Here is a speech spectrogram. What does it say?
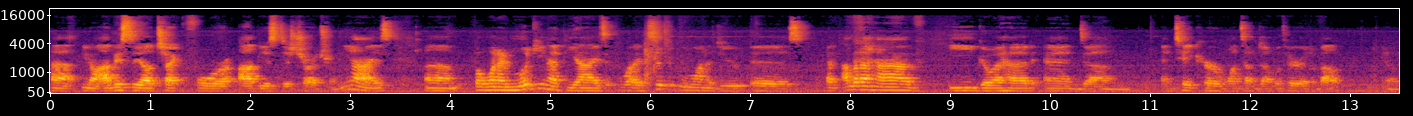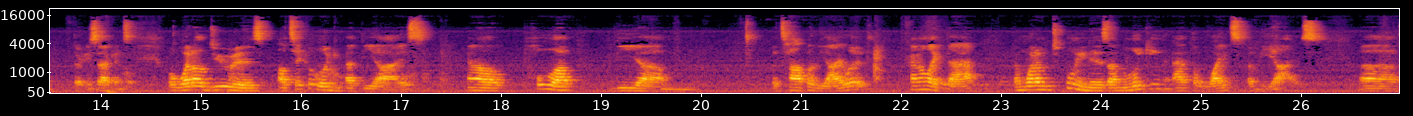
uh, you know, obviously I'll check for obvious discharge from the eyes. Um, but when I'm looking at the eyes, what I typically want to do is, and I'm going to have E go ahead and um, and take her once I'm done with her in about know 30 seconds. But what I'll do is I'll take a look at the eyes and I'll pull up the um, the top of the eyelid, kind of like that. And what I'm doing is I'm looking at the whites of the eyes. Um,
